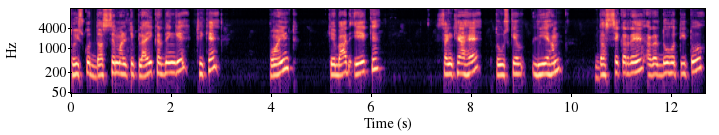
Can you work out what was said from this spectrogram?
तो इसको दस से मल्टीप्लाई कर देंगे, ठीक है? पॉइंट के बाद एक संख्या है तो उसके लिए हम दस से कर रहे हैं। अगर दो होती तो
